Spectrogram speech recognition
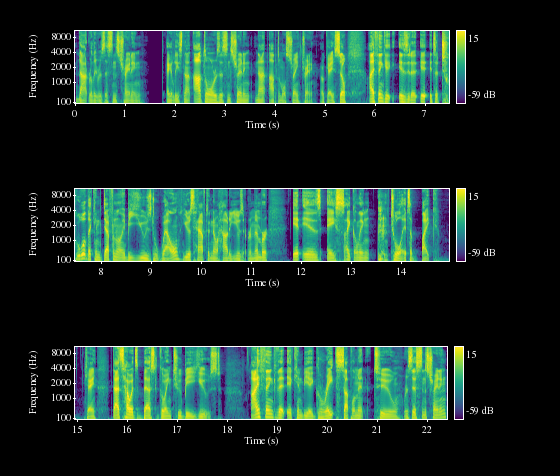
Not really resistance training at least not optimal resistance training, not optimal strength training. Okay, so I think it is it a it, it's a tool that can definitely be used well. You just have to know how to use it. Remember, it is a cycling tool. It's a bike. Okay, that's how it's best going to be used. I think that it can be a great supplement to resistance training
